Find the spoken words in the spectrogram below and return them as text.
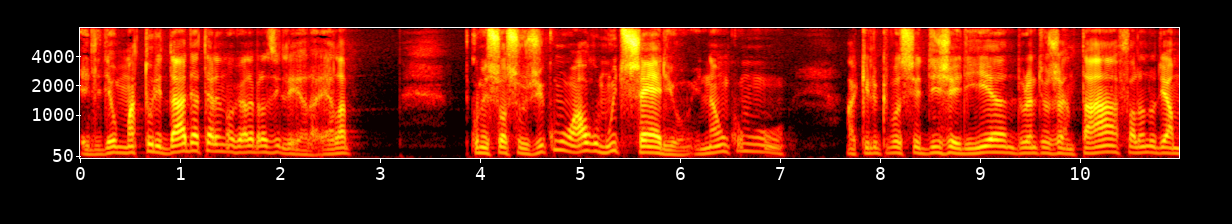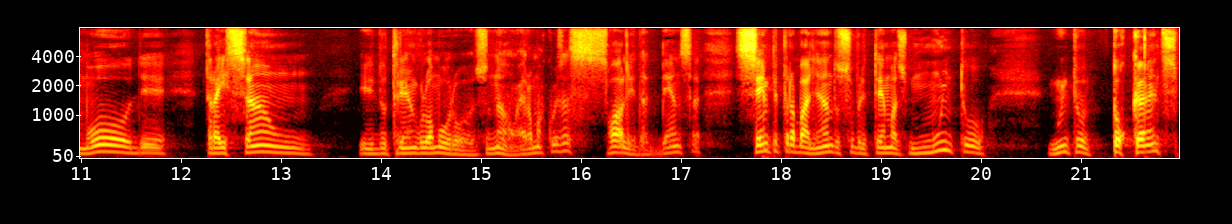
Ele deu maturidade à telenovela brasileira. Ela começou a surgir como algo muito sério e não como aquilo que você digeria durante o jantar, falando de amor, de traição e do triângulo amoroso. Não, era uma coisa sólida, densa, sempre trabalhando sobre temas muito muito tocantes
